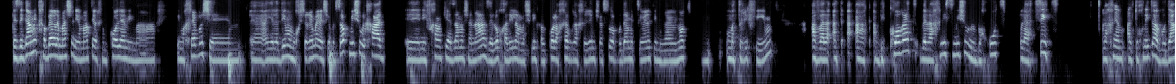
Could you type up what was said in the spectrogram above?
וזה גם מתחבר למה שאני אמרתי לכם קודם עם, ה, עם החבר'ה, הילדים המוכשרים האלה, שבסוף מישהו אחד אה, נבחר כיזם השנה, זה לא חלילה משליך על כל החבר'ה האחרים שעשו עבודה מצוינת עם רעיונות מטריפים, אבל הביקורת ולהכניס מישהו מבחוץ, להציץ לכם על תוכנית העבודה,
